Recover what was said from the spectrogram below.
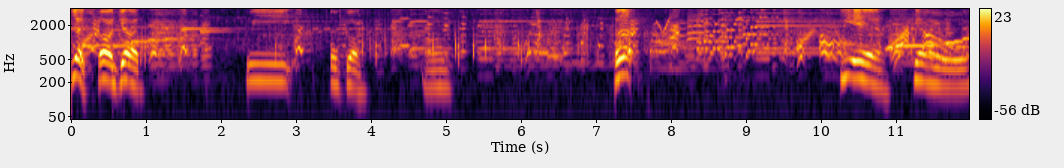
Yes! Oh god! We... Oh god. Um... Huh? Yeah! Yeah, yo!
